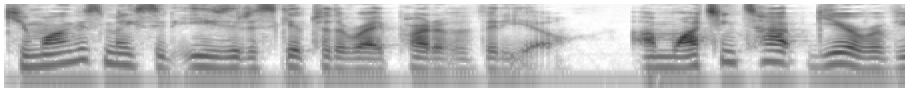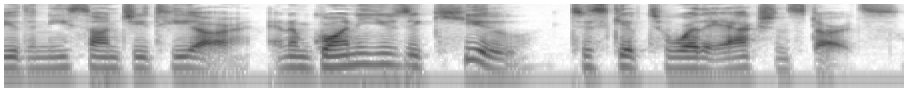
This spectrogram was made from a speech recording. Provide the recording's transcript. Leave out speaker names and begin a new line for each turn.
Cuemongous makes it easy to skip to the right part of a video. I'm watching Top Gear review the Nissan GTR, and I'm going to use a cue to skip to where the action starts.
